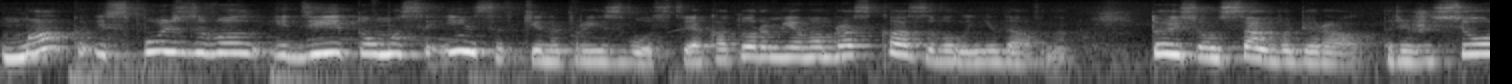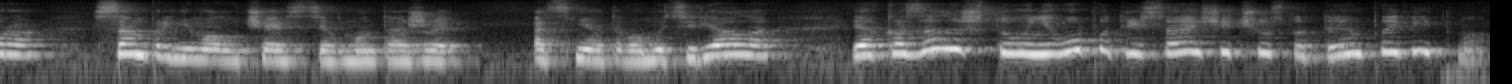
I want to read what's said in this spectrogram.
Мак использовал идеи Томаса Инса в кинопроизводстве, о котором я вам рассказывала недавно. То есть он сам выбирал режиссера, сам принимал участие в монтаже отснятого материала – и оказалось, что у него потрясающее чувство темпа и ритма.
